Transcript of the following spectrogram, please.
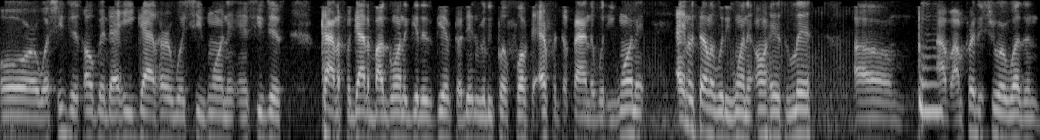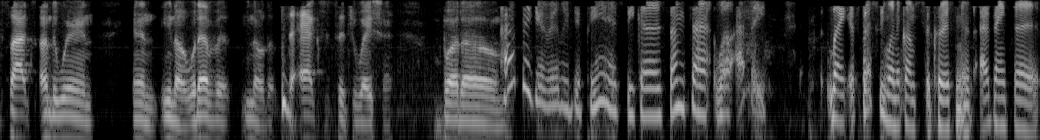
Or was she just hoping that he got her what she wanted and she just kind of forgot about going to get his gift or didn't really put forth the effort to find out what he wanted. Ain't no telling what he wanted on his list. Um, mm-hmm. I, I'm pretty sure it wasn't socks, underwear, and and you know whatever you know the the action situation. But um, I think it really depends because sometimes, well, I think like especially when it comes to Christmas, I think that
